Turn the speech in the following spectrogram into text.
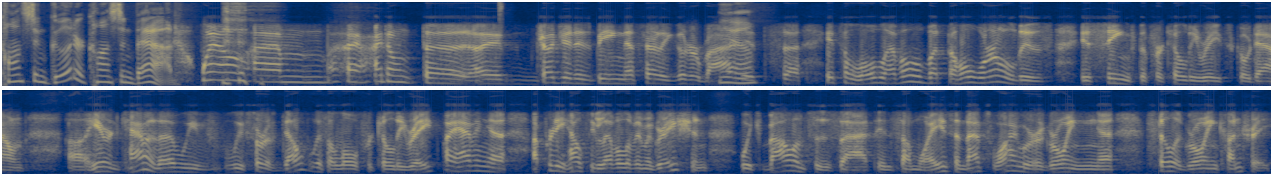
Constant good or constant bad? Well, um, I, I don't. Uh, I, judge it as being necessarily good or bad. Yeah. It's uh, it's a low level, but the whole world is is seeing the fertility rates go down. Uh, here in Canada, we've we've sort of dealt with a low fertility rate by having a, a pretty healthy level of immigration, which balances that in some ways, and that's why we're a growing, uh, still a growing country,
